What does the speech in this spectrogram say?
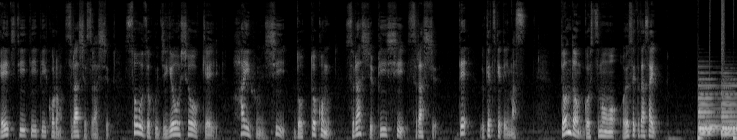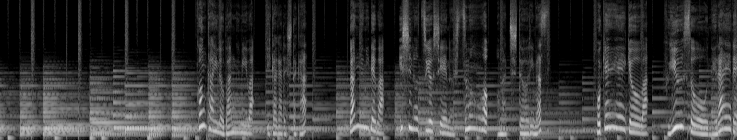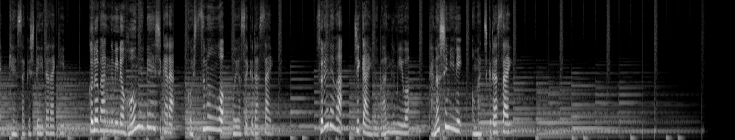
http コロンスラッシュスラッシュ相続事業承継 -c.com スラッシュ PC スラッシュで受け付けています。どんどんご質問をお寄せください。今回の番組はいかがでしたか？番組では医師の強への質問をお待ちしております。保険営業は富裕層を狙えで検索していただきこの番組のホームページからご質問をお寄せくださいそれでは次回の番組を楽しみにお待ちください。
